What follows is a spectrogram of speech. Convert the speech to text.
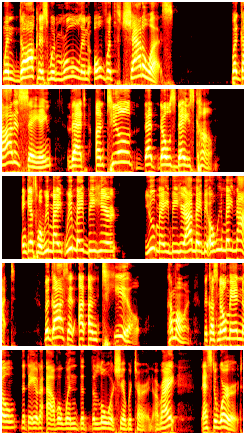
when darkness would rule and overshadow us. But God is saying that until that those days come, and guess what? We may we may be here, you may be here, I may be, or we may not. But God said, uh, until, come on, because no man know the day or the hour when the, the Lord shall return. All right? That's the word.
